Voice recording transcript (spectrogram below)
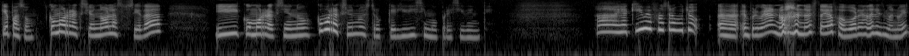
¿qué pasó? ¿Cómo reaccionó la sociedad? Y cómo reaccionó, cómo reaccionó nuestro queridísimo presidente. Ay, aquí me frustra mucho. Uh, en primera, no, no estoy a favor de Andrés Manuel.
